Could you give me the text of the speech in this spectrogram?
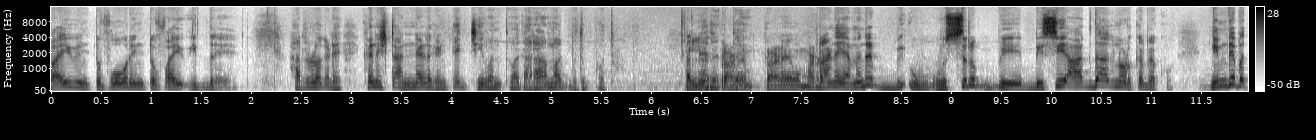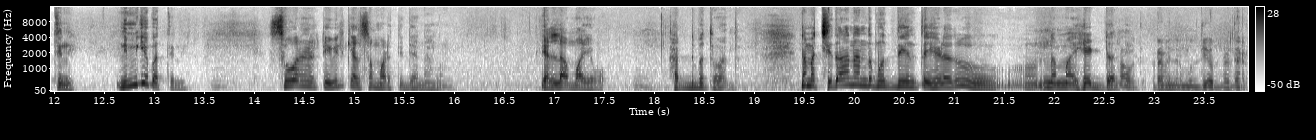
five into four into five ಇದ್ದರೆ ಅದರೊಳಗಡೆ ಕನಿಷ್ಠ ಹನ್ನೆರಡು ಗಂಟೆ ಜೀವಂತವಾಗಿ ಆರಾಮಾಗಿ ಬದುಕ್ಬೋದು. ಅಲ್ಲಿ ಪ್ರಾಣಾಯಾಮ ಪ್ರಾಣಾಯಾಮ ಅಂದರೆ ಬಿ ಉಸಿರು ಬಿ ಬಿಸಿ ಆಗದಾಗ ನೋಡ್ಕೋಬೇಕು. ನಿಮ್ಮದೇ ಬರ್ತೀನಿ. ನಿಮಗೆ ಬರ್ತೀನಿ. ಸುವರ್ಣ ಟಿ ವಿಲಿ ಕೆಲಸ ಮಾಡ್ತಿದ್ದೆ ನಾನು. ಎಲ್ಲ ಮಾಯವು ಅದ್ಭುತವಾದ ನಮ್ಮ ಚಿದಾನಂದ ಮುದ್ದಿ ಅಂತ ಹೇಳೋದು ನಮ್ಮ ಹೆಡ್ ಹೌದು ರವೀಂದ್ರ ಮುದ್ದಿ ಅವ್ರ ಬ್ರದರ್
